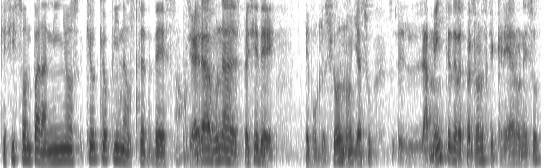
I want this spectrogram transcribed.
que sí son para niños, ¿qué, qué opina usted de esto? Ya era una especie de evolución, ¿no? Ya su, la mente de las personas que crearon eso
